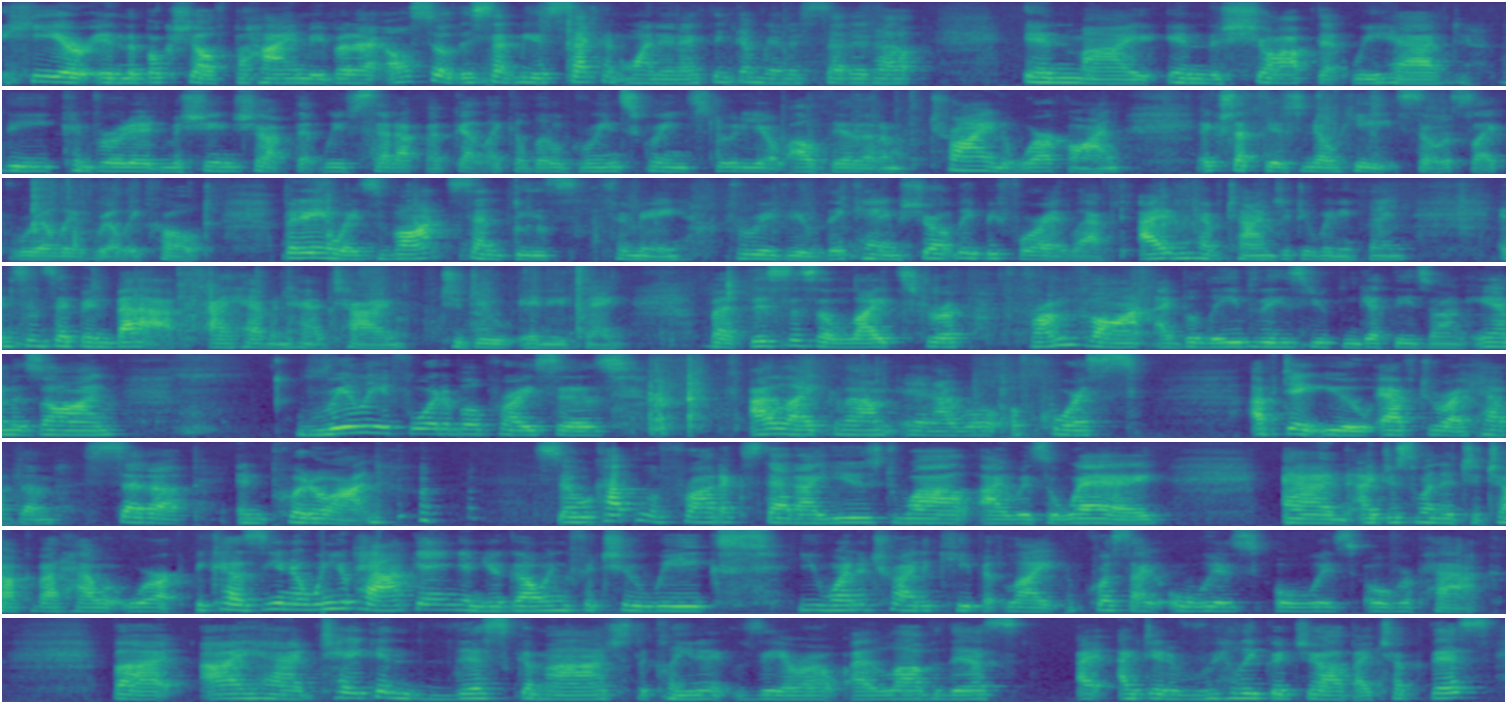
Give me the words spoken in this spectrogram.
here in the bookshelf behind me, but I also, they sent me a second one and I think I'm going to set it up in my in the shop that we had the converted machine shop that we've set up. I've got like a little green screen studio out there that I'm trying to work on except there's no heat so it's like really really cold. But anyways Vont sent these for me for review. They came shortly before I left. I didn't have time to do anything and since I've been back I haven't had time to do anything. But this is a light strip from Vont. I believe these you can get these on Amazon. Really affordable prices I like them and I will, of course, update you after I have them set up and put on. so a couple of products that I used while I was away and I just wanted to talk about how it worked. Because you know when you're packing and you're going for two weeks you want to try to keep it light. Of course I always always overpack. But I had taken this Gamage the It Zero. I love this. I, I did a really good job. I took this.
